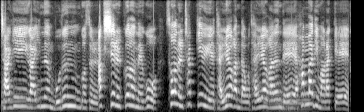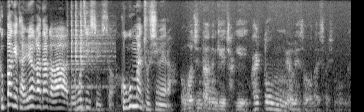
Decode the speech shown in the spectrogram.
자기가 있는 모든 것을 악실을 끊어내고 선을 찾기 위해 달려간다고 달려가는데 한마디 말할게. 급하게 달려가다가 넘어질 수 있어. 그것만 조심해라. 넘어진다는 게 자기 활동 면에서 말씀하시는 건가요?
